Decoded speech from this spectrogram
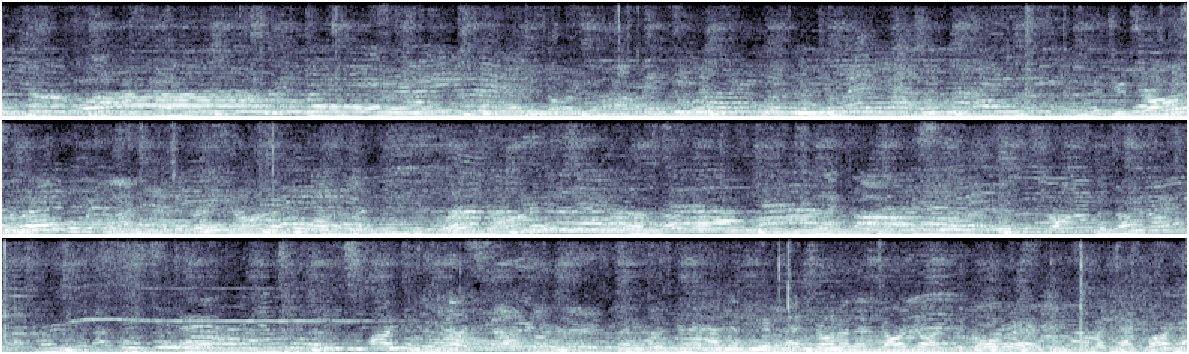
Did get that drawn on the dark art, the gold rare, on my deck bar. To to.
